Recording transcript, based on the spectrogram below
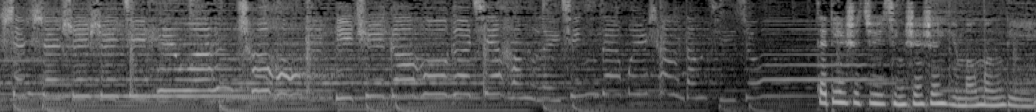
山山水水几万重。一曲高歌千行泪，情在回肠荡气中。在电视剧《情深深雨蒙蒙》里，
